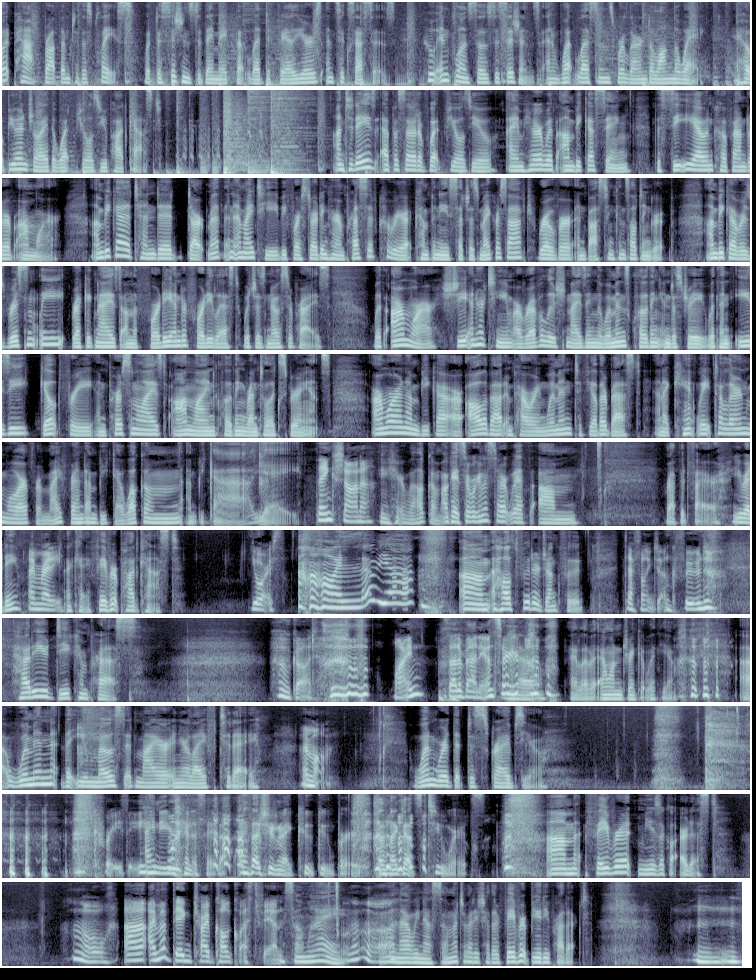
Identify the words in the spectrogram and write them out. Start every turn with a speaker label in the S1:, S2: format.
S1: What path brought them to this place? What decisions did they make that led to failures and successes? Who influenced those decisions? And what lessons were learned along the way? I hope you enjoy the What Fuels You podcast. On today's episode of What Fuels You, I am here with Ambika Singh, the CEO and co founder of Armoire. Ambika attended Dartmouth and MIT before starting her impressive career at companies such as Microsoft, Rover, and Boston Consulting Group. Ambika was recently recognized on the 40 Under 40 list, which is no surprise. With Armoire, she and her team are revolutionizing the women's clothing industry with an easy, guilt free, and personalized online clothing rental experience. Armoire and Ambika are all about empowering women to feel their best, and I can't wait to learn more from my friend Ambika. Welcome, Ambika. Yay.
S2: Thanks, Shauna.
S1: You're welcome. Okay, so we're going to start with um, rapid fire. You ready?
S2: I'm ready.
S1: Okay, favorite podcast?
S2: Yours.
S1: Oh, I love ya. um, health food or junk food?
S2: Definitely junk food.
S1: How do you decompress?
S2: Oh, God. Wine? Is that a bad answer?
S1: No, I love it. I want to drink it with you. Uh, women that you most admire in your life today?
S2: My mom.
S1: One word that describes you.
S2: Crazy.
S1: I knew you were going to say that. I thought you were going to be cuckoo bird. I'm like, that's two words. Um, favorite musical artist?
S2: Oh, uh, I'm a big Tribe Called Quest fan.
S1: So am I. Oh, now we know so much about each other. Favorite beauty product?
S2: Uh,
